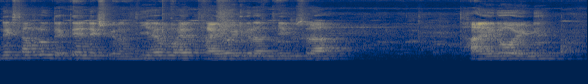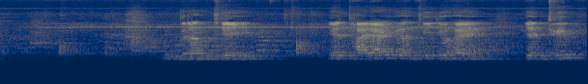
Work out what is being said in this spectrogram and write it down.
नेक्स्ट हम लोग देखते हैं नेक्स्ट ग्रंथि है, वो है थायरॉइड ग्रंथि, दूसरा थायरॉइड ग्रंथि। ये थायराइड ग्रंथि जो है, ये द्वीप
